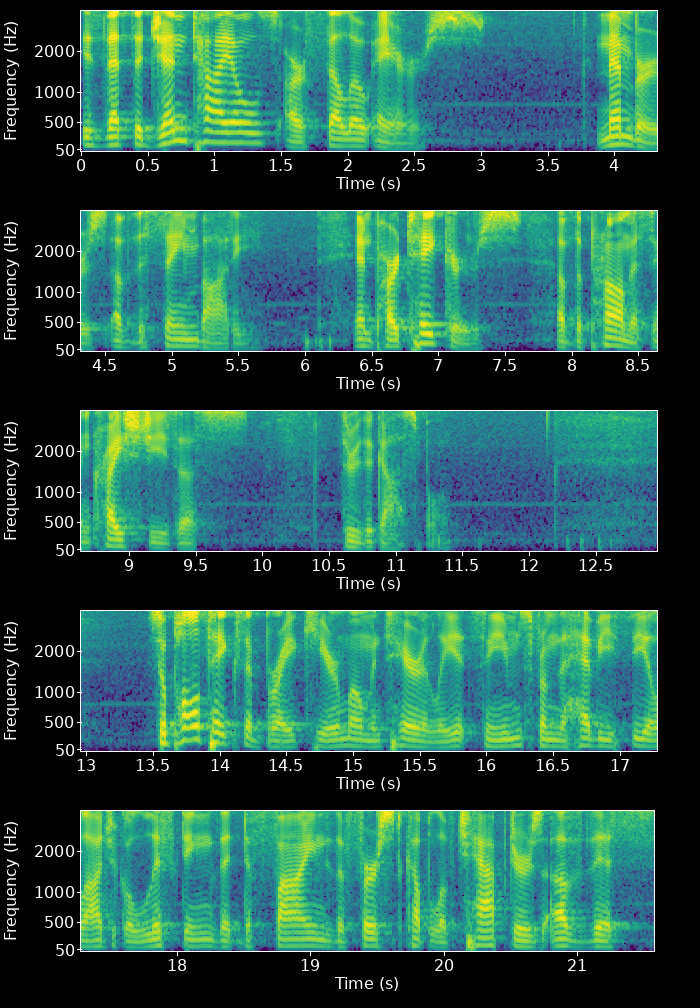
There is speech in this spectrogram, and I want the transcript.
is that the Gentiles are fellow heirs, members of the same body, and partakers of the promise in Christ Jesus through the gospel. So, Paul takes a break here momentarily, it seems, from the heavy theological lifting that defined the first couple of chapters of this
